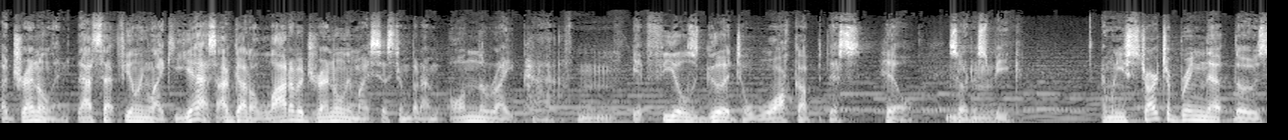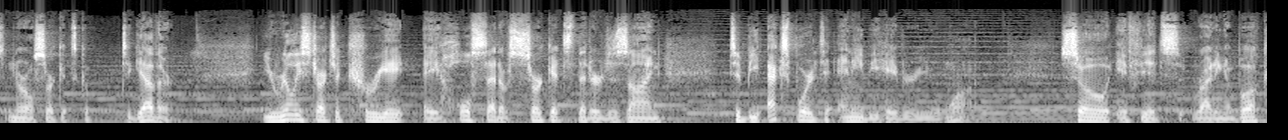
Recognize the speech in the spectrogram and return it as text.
adrenaline. That's that feeling like, yes, I've got a lot of adrenaline in my system, but I'm on the right path. Mm. It feels good to walk up this hill, so mm-hmm. to speak. And when you start to bring that, those neural circuits together, you really start to create a whole set of circuits that are designed to be exported to any behavior you want. So if it's writing a book,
